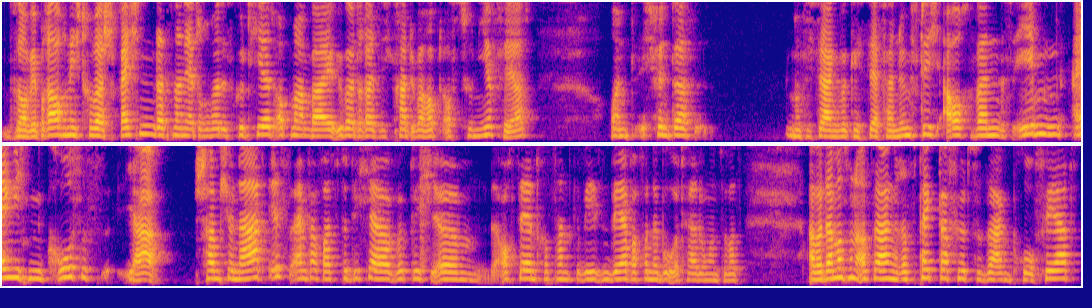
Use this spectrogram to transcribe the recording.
So, wir brauchen nicht drüber sprechen, dass man ja drüber diskutiert, ob man bei über 30 Grad überhaupt aufs Turnier fährt. Und ich finde das, muss ich sagen, wirklich sehr vernünftig, auch wenn es eben eigentlich ein großes, ja, Championat ist, einfach was für dich ja wirklich ähm, auch sehr interessant gewesen wäre, von der Beurteilung und sowas. Aber da muss man auch sagen, Respekt dafür zu sagen, pro Pferd,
